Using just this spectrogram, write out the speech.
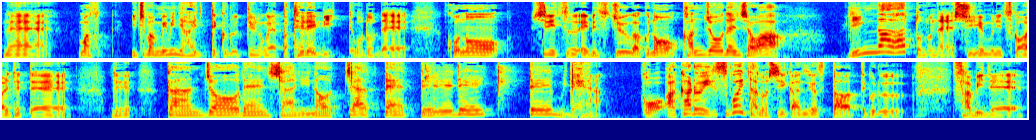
ねえ、まあ、一番耳に入ってくるっていうのがやっぱテレビってことで、この私立恵比寿中学の環状電車は、リンガーハットのね、CM に使われてて、で、環状電車に乗っちゃって、てれれって、みたいな、こう明るい、すごい楽しい感じが伝わってくるサビで、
